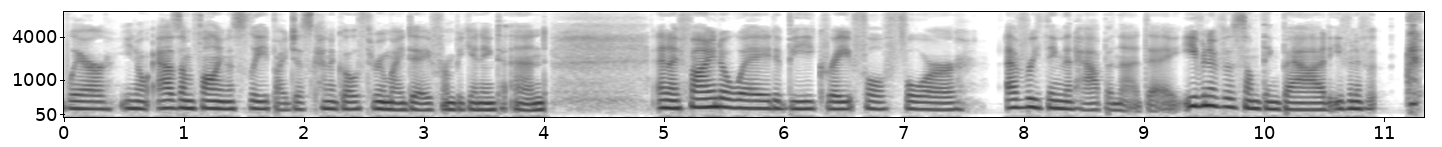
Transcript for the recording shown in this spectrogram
where you know as I'm falling asleep, I just kind of go through my day from beginning to end, and I find a way to be grateful for everything that happened that day, even if it was something bad, even if it.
